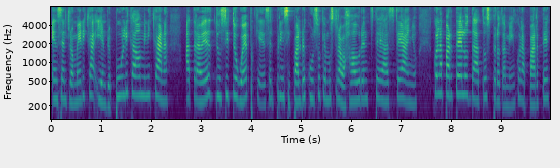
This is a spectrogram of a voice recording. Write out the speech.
en Centroamérica y en República Dominicana a través de un sitio web que es el principal recurso que hemos trabajado durante este año con la parte de los datos, pero también con la parte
